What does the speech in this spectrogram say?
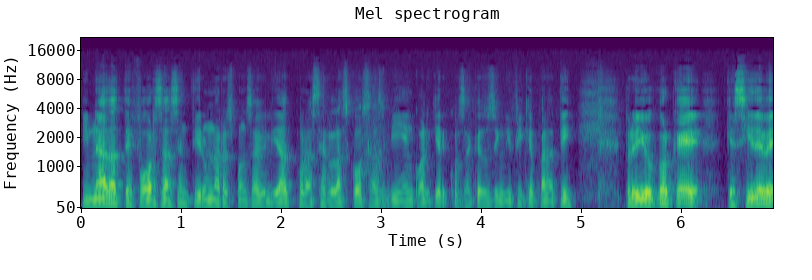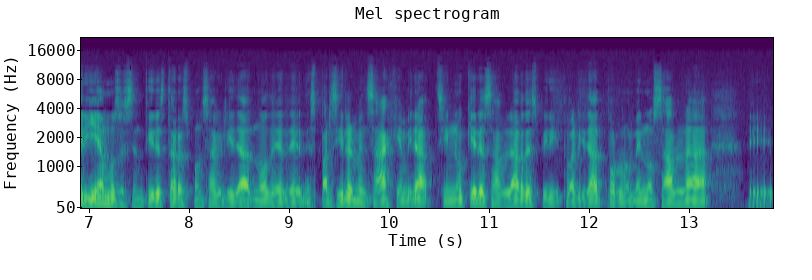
y nada te forza a sentir una responsabilidad por hacer las cosas bien, cualquier cosa que eso signifique para ti. Pero yo creo que, que sí deberíamos de sentir esta responsabilidad, ¿no? De, de, esparcir el mensaje. Mira, si no quieres hablar de espiritualidad, por lo menos habla, eh,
